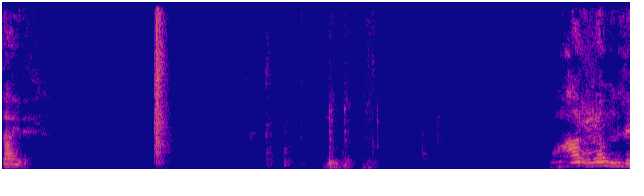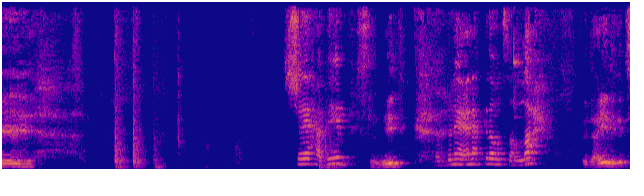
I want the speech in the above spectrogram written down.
Daha iyiydi. الشاي يا حبيب. تسلم إيدك. ربنا يعينك كده وتصلح. ادعي لي كده.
